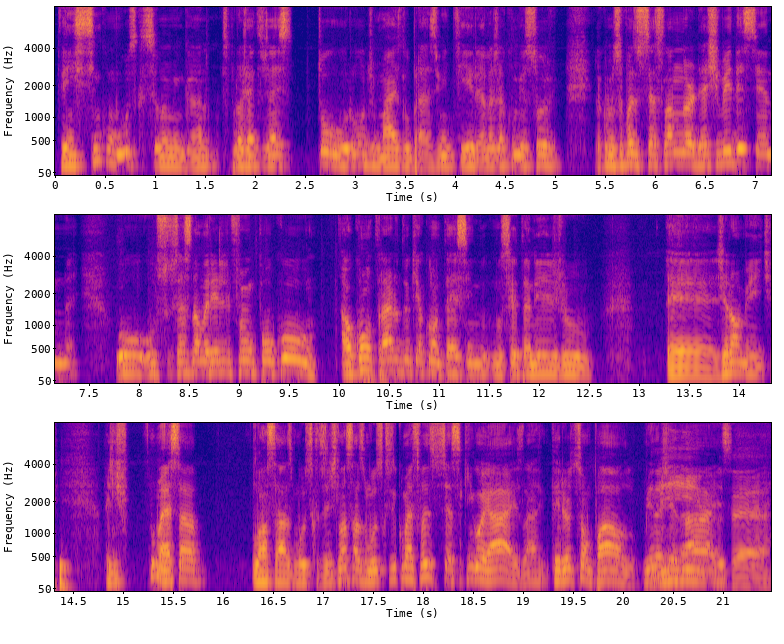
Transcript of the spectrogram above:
tem cinco músicas, se eu não me engano. Esse projeto já estourou demais no Brasil inteiro. Ela já começou, ela começou a fazer sucesso lá no Nordeste e veio descendo, né? O, o sucesso da Maria ele foi um pouco ao contrário do que acontece no, no sertanejo é, geralmente. A gente começa lançar as músicas. A gente lança as músicas e começa a fazer sucesso aqui em Goiás, lá interior de São Paulo, Minas, Minas Gerais. É.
